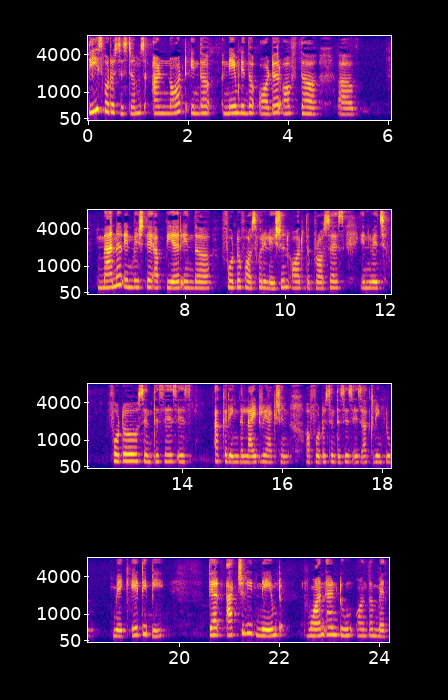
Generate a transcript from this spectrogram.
These photosystems are not in the named in the order of the uh, manner in which they appear in the photophosphorylation or the process in which photosynthesis is occurring the light reaction of photosynthesis is occurring to make ATP they are actually named 1 and 2 on the met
